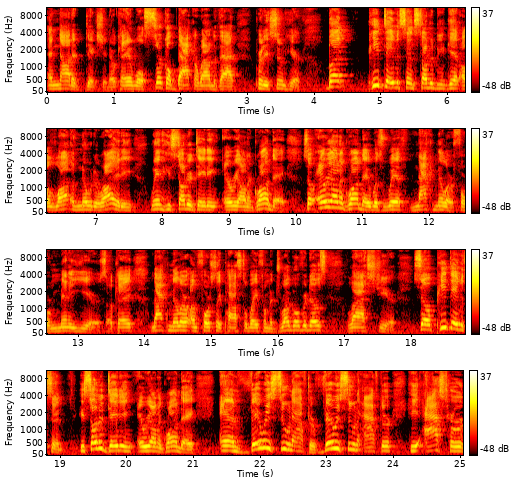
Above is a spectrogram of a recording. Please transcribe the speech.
and not addiction, okay? And we'll circle back around to that pretty soon here. But Pete Davidson started to get a lot of notoriety when he started dating Ariana Grande. So Ariana Grande was with Mac Miller for many years, okay? Mac Miller unfortunately passed away from a drug overdose last year. So Pete Davidson, he started dating Ariana Grande and very soon after, very soon after, he asked her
